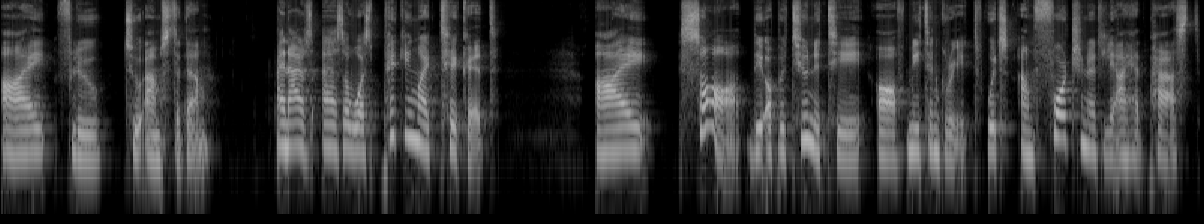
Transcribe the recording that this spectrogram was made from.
I flew to Amsterdam. And as, as I was picking my ticket, I saw the opportunity of meet and greet, which unfortunately I had passed.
